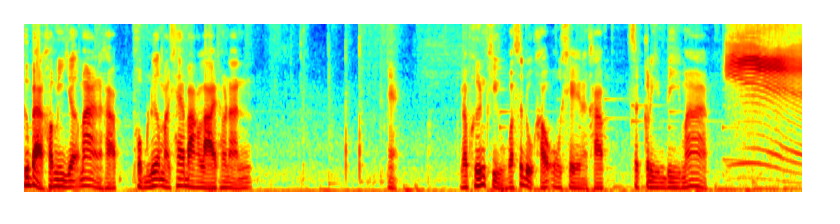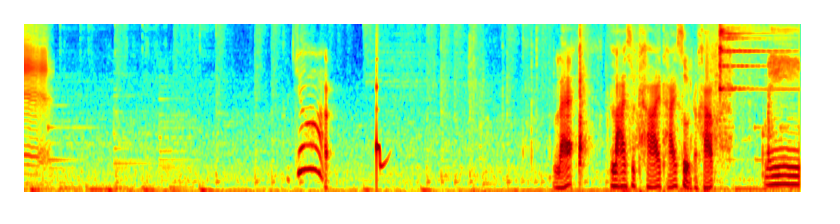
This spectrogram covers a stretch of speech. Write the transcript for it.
คือแบบเขามีเยอะมากนะครับ ผมเลือกมาแค่บางลายเท่านั้น เนี่ย แล้วพื้นผิววัสดุเขาโอเคนะครับ สกรีนดีมาก ยอด และลายสุดท้ายท้ายสุดนะครับ นี่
